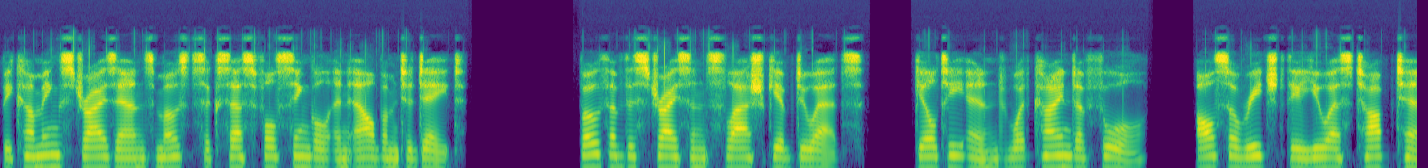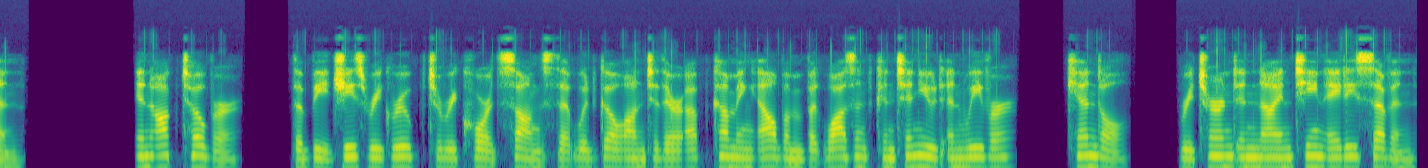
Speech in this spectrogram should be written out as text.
becoming Streisand's most successful single and album to date. Both of the Streisand-slash-Gibb duets, Guilty and What Kind of Fool, also reached the US top 10. In October, the Bee Gees regrouped to record songs that would go on to their upcoming album but wasn't continued and Weaver, Kendall, returned in 1987,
